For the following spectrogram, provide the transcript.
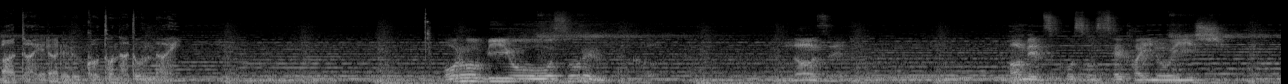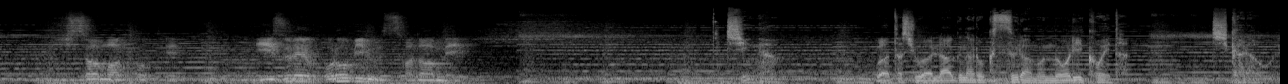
与えられることなどない。滅びを恐れるのか？なぜ破滅こそ世界の意志？貴様とていずれ滅びる定め。違う。私はラグナロクすらも乗り越えた。力を得て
